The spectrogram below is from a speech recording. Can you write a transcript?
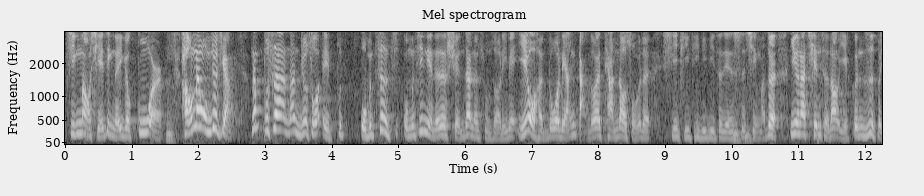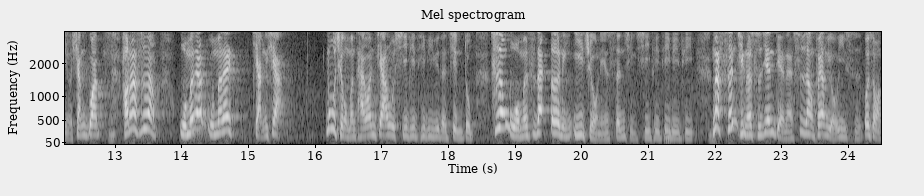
经经贸协定的一个孤儿。好，那我们就讲，那不是啊？那你就说，哎、欸，不，我们这几，我们今年的这个选战的主轴里面，也有很多两党都在谈到所谓的 CPTPP 这件事情嘛，对，因为它牵扯到也跟日本有相关。好，那实际上，我们来，我们来讲一下。目前我们台湾加入 CPTPP 的进度，实际上我们是在二零一九年申请 CPTPP。那申请的时间点呢，事实上非常有意思。为什么？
